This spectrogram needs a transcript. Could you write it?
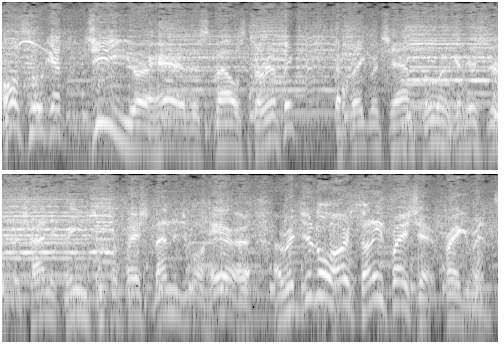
Also get Gee, your hair that smells terrific. The fragrance shampoo and conditioner for shiny, clean, super fresh, manageable hair. Original or Sunny Fresh fragrance.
